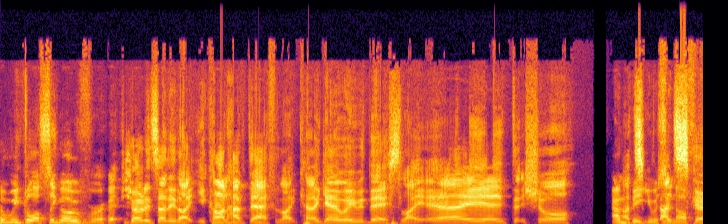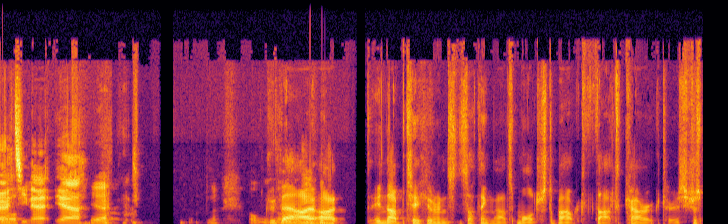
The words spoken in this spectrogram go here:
are we glossing over it? showed it something like you can't have death and like can i get away with this like yeah, yeah sure Ambiguous that's, enough. sure. skirting it yeah Yeah. oh, To be fair, I, I, in that particular instance, I think that's more just about that character. It's just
